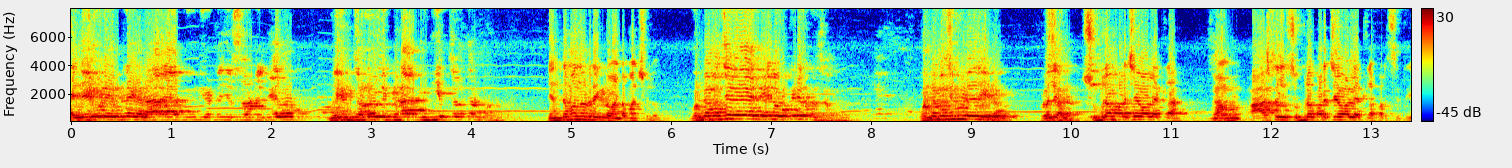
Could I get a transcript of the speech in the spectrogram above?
అది నేను కూడా లేదు కదా నువ్వు ఎట్లా చేస్తావు అంటే లేదు. మేము చదవదు ఇక్కడ ఇది ఏం చదువుతా అంటున్నాను ఎంతమంది ఉంటారు ఇక్కడ వంట మనుషులు? ఉండ మంచి నేను ఒకటే ఉన్నా సార్ ఉండ మంచి కూడా లేదు ఇక్కడ. శుభ్రం పరిచే వాళ్ళు ఎట్లా? హాస్టల్ శుభ్రపరిచే వాళ్ళు ఎట్లా పరిస్థితి?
